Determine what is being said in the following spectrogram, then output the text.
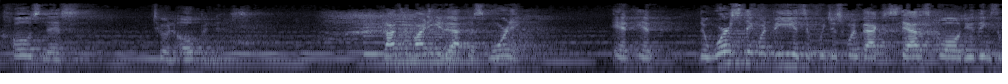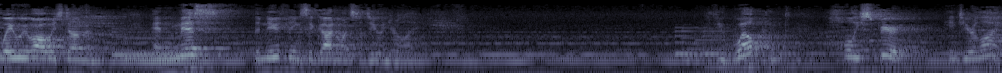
closedness to an openness. God's inviting you to that this morning. And, and the worst thing would be is if we just went back to status quo, do things the way we've always done them, and miss the new things that God wants to do in your life. If you welcomed the Holy Spirit into your life.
